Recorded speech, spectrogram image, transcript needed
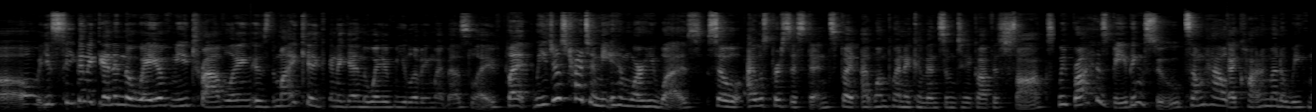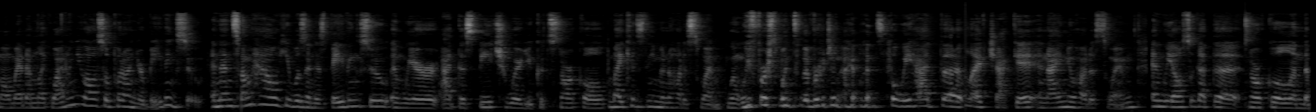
oh, is he going to get in the way of me traveling? Is my kid going to get in the way of me living my best life? But we just tried to meet him where he was. So I was persistent, but at one point I convinced him to take off his socks. We brought his bathing suit. Somehow I caught him at a weak moment. I'm like, why don't you also put on your bathing suit? And then somehow he was in his bathing suit and we are at this beach where you could snorkel. My kids didn't even know how to swim when we first went to the Virgin Islands, but we had the life jacket and I knew how to swim. And we also got the snorkel and the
